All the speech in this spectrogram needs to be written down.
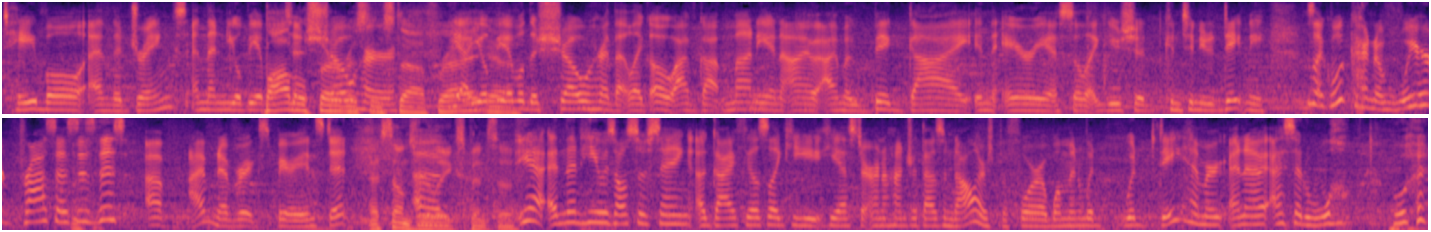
table and the drinks, and then you'll be able Bottle to show her and stuff, right? Yeah, you'll be able to show her that like, oh, I've got money and I, I'm a big guy in the area, so like you should continue to date me. I was like, what kind of weird process is this? Uh, I've never experienced it. That sounds really Um, expensive. Yeah, and then he was also saying a guy feels like he, he has to earn hundred thousand dollars before a woman would, would date him. Or, and I, I said, whoa, what?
